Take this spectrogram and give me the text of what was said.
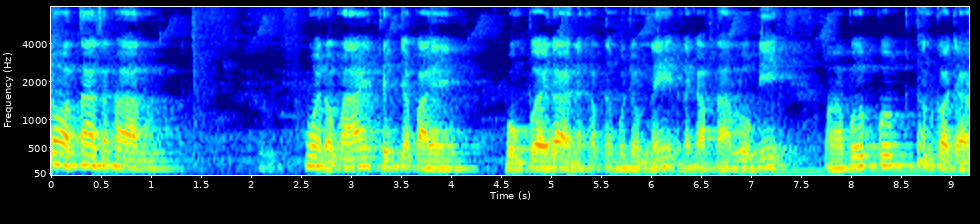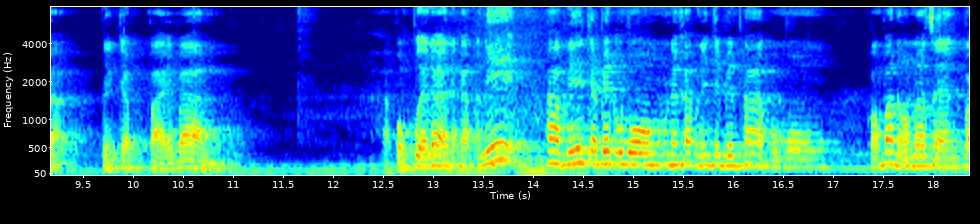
ลอดใต้สะพานห้วยดอกไม้ถึงจะไปบ่งเปือยได้นะครับท่านผู้ชมนี้นะครับตามรูปนี้ มาปุ๊บปุ๊บท่านก็จะถึงจะไปบ้านอ่าบ่งเปื่อยได้นะครับ อันนี้ภาพนี้จะเป็นอุโมงค์นะครับ อันนี้จะเป็นภาพอุโมงค์ของบ้านหนองนาแซงไป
